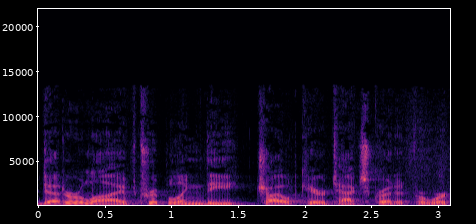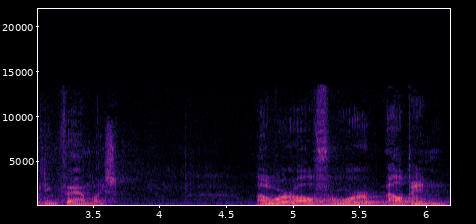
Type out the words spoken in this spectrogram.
dead or alive, tripling the child care tax credit for working families? Uh, we're all for helping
